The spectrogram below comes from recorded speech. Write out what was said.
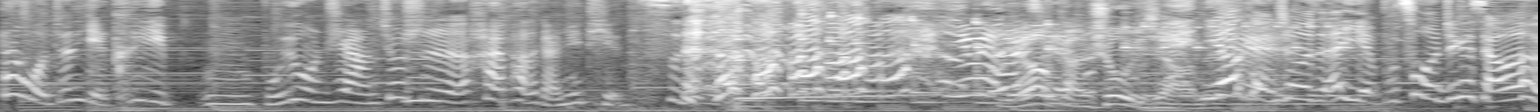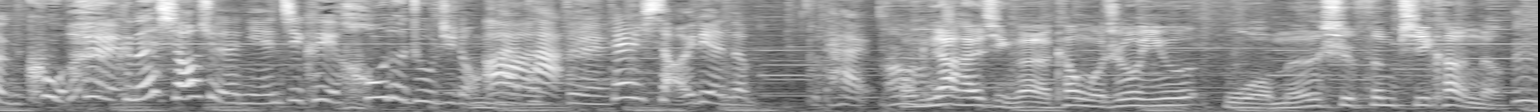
但我觉得也可以，嗯，不用这样，就是害怕的感觉挺刺激，因为也要感受一下，你要感受一下，哎，也不错，这个想法很酷。可能小雪的年纪可以 hold 得住这种害怕，对，但是小一点的不太。我们家还行啊，看过之后，因为我们是分批看的，嗯，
